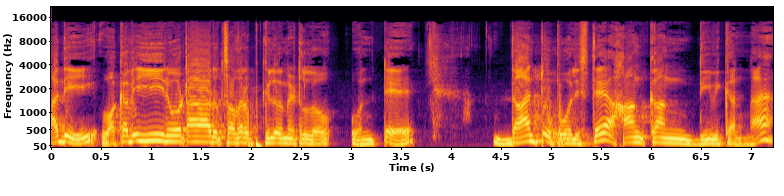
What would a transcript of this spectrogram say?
అది ఒక వెయ్యి నూట ఆరు చదరపు కిలోమీటర్లు ఉంటే దాంతో పోలిస్తే హాంకాంగ్ దీవి కన్నా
